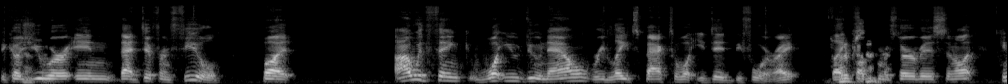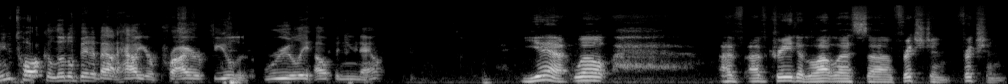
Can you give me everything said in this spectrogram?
because you were in that different field, but I would think what you do now relates back to what you did before, right? Like 100%. customer service and all that. Can you talk a little bit about how your prior field is really helping you now? Yeah, well, I've I've created a lot less um, friction friction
